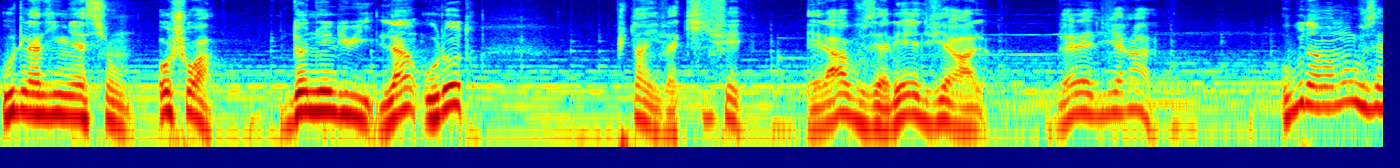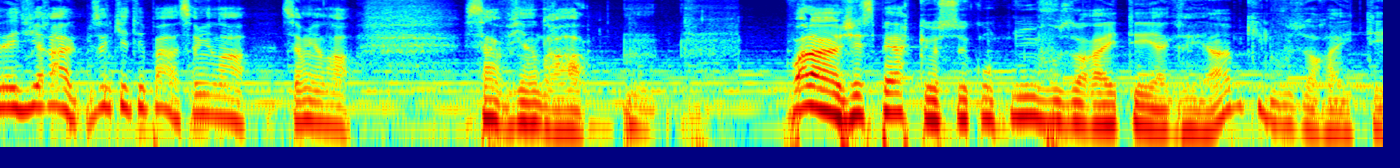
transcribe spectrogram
ou de l'indignation, au choix. Donnez-lui l'un ou l'autre. Putain, il va kiffer. Et là, vous allez être viral. Vous allez être viral. Au bout d'un moment, vous allez être viral. Vous inquiétez pas, ça viendra. Ça viendra. Ça viendra. Voilà, j'espère que ce contenu vous aura été agréable, qu'il vous aura été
